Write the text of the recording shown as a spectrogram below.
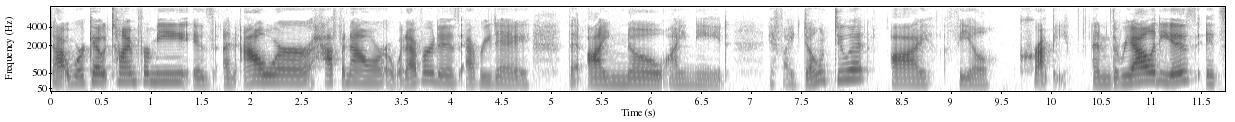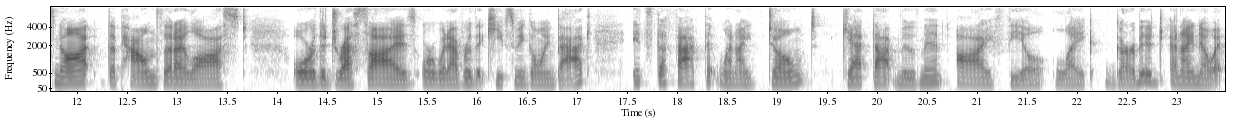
That workout time for me is an hour, half an hour, or whatever it is every day that I know I need. If I don't do it, I feel crappy. And the reality is, it's not the pounds that I lost or the dress size or whatever that keeps me going back. It's the fact that when I don't get that movement, I feel like garbage and I know it.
